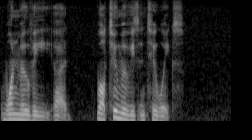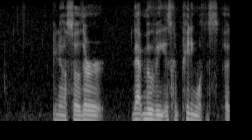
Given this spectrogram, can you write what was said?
one movie, uh, well, two movies in two weeks. You know, so they're that movie is competing with its. Uh,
